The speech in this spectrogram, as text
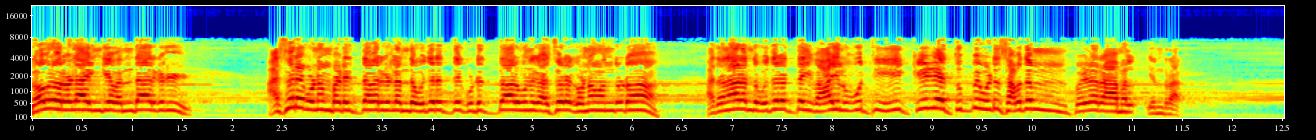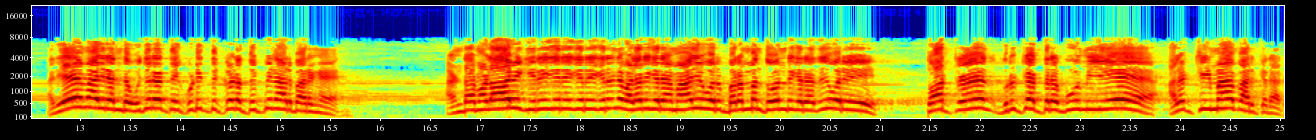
கௌரவர்களா இங்கே வந்தார்கள். அசுர குணம் படைத்தவர்கள் அந்த உஜரத்தை குடித்தால் உனக்கு அசுர குணம் வந்துடும். அதனால் அந்த உஜரத்தை வாயில் ஊற்றி கீழே துப்பிவிடு சபதம் பிழறாமல் என்றார். அதே மாதிரி அந்த உஜரத்தை குடித்து கூட துப்பினார் பாருங்க. அண்டமளாவி கிரு கிரு கிரு கிருன்னு வளர்கிற மாதிரி ஒரு பிரம்மன் தோன்றுகிறது ஒரு தோற்றம் குருட்சத்திர பூமியே அலட்சியமா பார்க்கிறார்.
